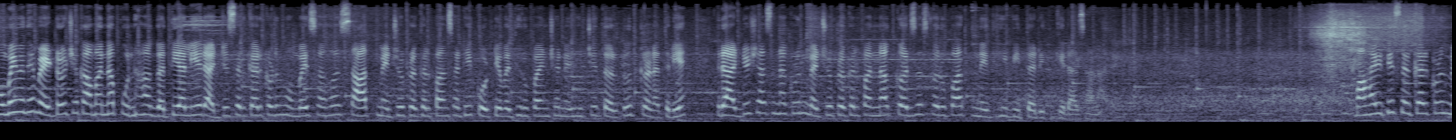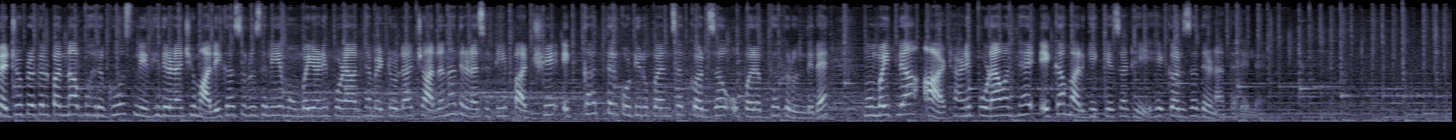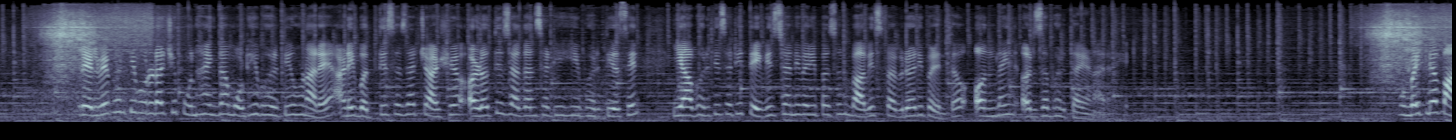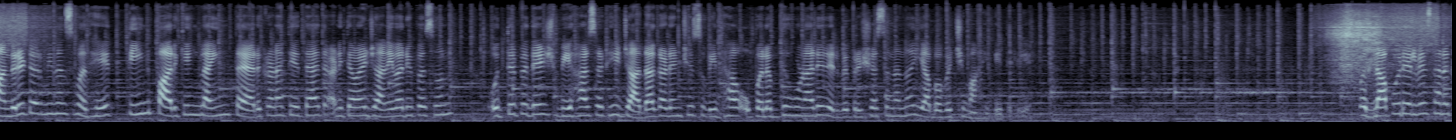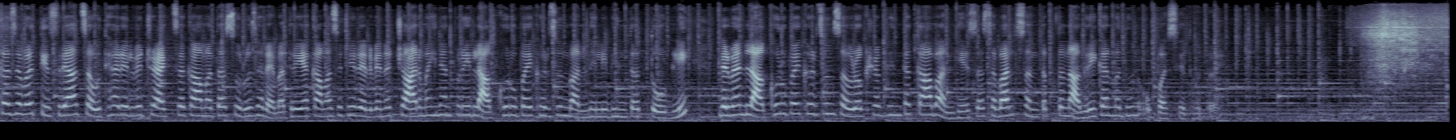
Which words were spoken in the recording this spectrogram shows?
मुंबईमध्ये मेट्रोच्या कामांना पुन्हा गती आली आहे राज्य सरकारकडून मुंबईसह सात मेट्रो प्रकल्पांसाठी कोट्यवधी रुपयांच्या निधीची तरतूद करण्यात आली आहे राज्य शासनाकडून मेट्रो प्रकल्पांना कर्ज स्वरूपात निधी वितरित केला जाणार आहे. महायुती सरकारकडून मेट्रो प्रकल्पांना भरघोस निधी देण्याची मालिका सुरू झाली आहे मुंबई आणि पुण्यामधल्या मेट्रोला चालना देण्यासाठी पाचशे एकाहत्तर कोटी रुपयांचं कर्ज उपलब्ध करून दिलंय. मुंबईतल्या आठ आणि पुण्यामधल्या एका मार्गिकेसाठी हे कर्ज देण्यात आलेलं आहे. रेल्वे भरती बोर्डाची पुन्हा एकदा मोठी भरती होणार आहे आणि बत्तीस हजार चारशे अडतीस जागांसाठी ही भरती असेल. या भरतीसाठी तेवीस जानेवारीपासून बावीस फेब्रुवारीपर्यंत ऑनलाईन अर्ज भरता येणार आहे. मुंबईतल्या वांद्रे टर्मिनसमध्ये तीन पार्किंग लाईन तयार करण्यात येत आहेत आणि त्यामुळे जानेवारीपासून उत्तर प्रदेश बिहारसाठी जादा गाड्यांची सुविधा उपलब्ध होणारी रेल्वे प्रशासनानं याबाबतची माहिती दिली आहे. बदलापूर रेल्वे स्थानकाजवळ तिसऱ्या चौथ्या रेल्वे ट्रॅकचं काम आता सुरू झालंय. मात्र या कामासाठी रेल्वेनं चार महिन्यांपूर्वी लाखो रुपये खर्चून बांधलेली भिंत तोडली. दरम्यान लाखो रुपये खर्चून संरक्षक भिंत का बांधली असा सवाल संतप्त नागरिकांमधून उपस्थित होतोय.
